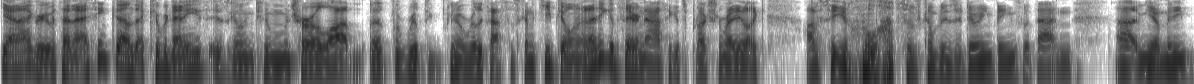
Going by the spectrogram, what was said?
Yeah, and I agree with that. And I think um, that Kubernetes is going to mature a lot, uh, really, you know, really fast. It's going to keep going, and I think it's there now. I think it's production ready. Like obviously, lots of companies are doing things with that, and uh, you know, many,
